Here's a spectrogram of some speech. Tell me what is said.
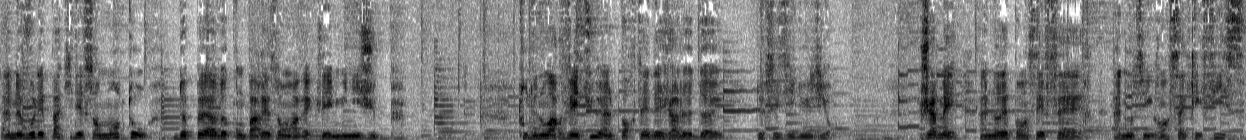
Elle ne voulait pas quitter son manteau, de peur de comparaison avec les mini-jupes. Tout de noir vêtu, elle portait déjà le deuil de ses illusions. Jamais elle n'aurait pensé faire un aussi grand sacrifice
